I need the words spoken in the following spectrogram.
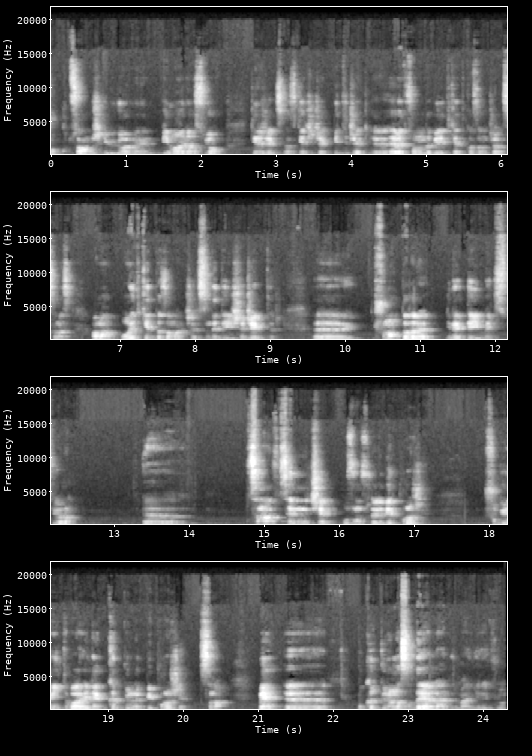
çok kutsalmış gibi görmenin bir manası yok. Gireceksiniz, geçecek, bitecek. E, evet sonunda bir etiket kazanacaksınız. Ama o etiket de zaman içerisinde değişecektir. E, şu noktalara yine değinmek istiyorum. E, sınav senin için uzun süreli bir proje. Şu gün itibariyle 40 günlük bir proje sınav. Ve e, bu 40 günü nasıl değerlendirmen gerekiyor?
